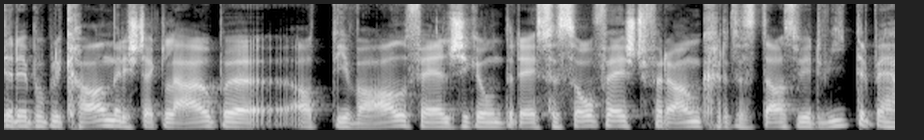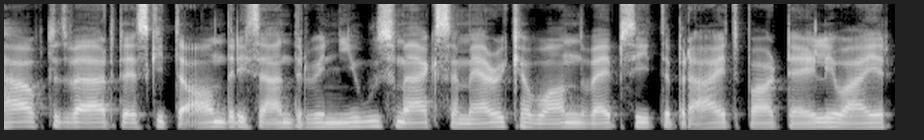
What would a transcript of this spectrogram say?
Republikaner ist der Glaube an die Wahlfälschungen unterdessen so fest verankert, dass das wird weiter behauptet werden. Es gibt andere Sender wie Newsmax, America One, Webseite Breitbart, Daily Wire,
